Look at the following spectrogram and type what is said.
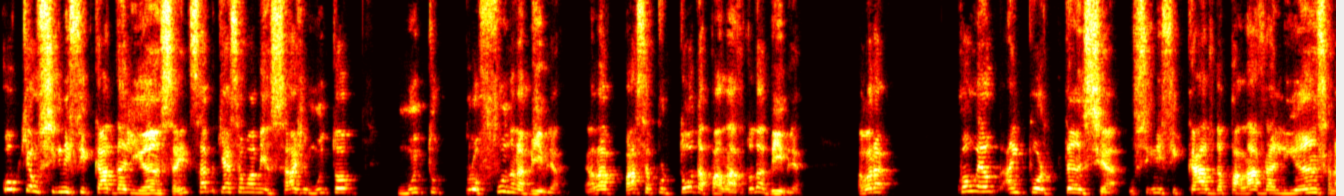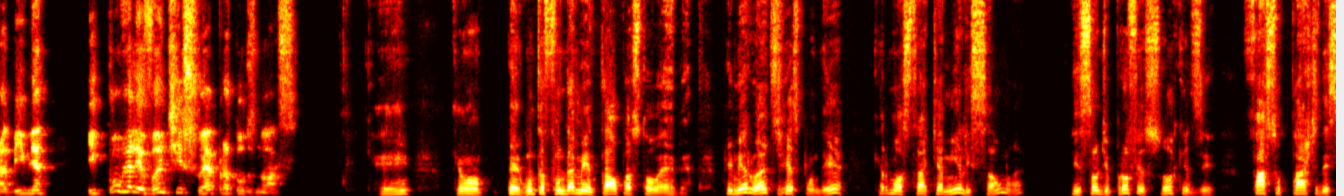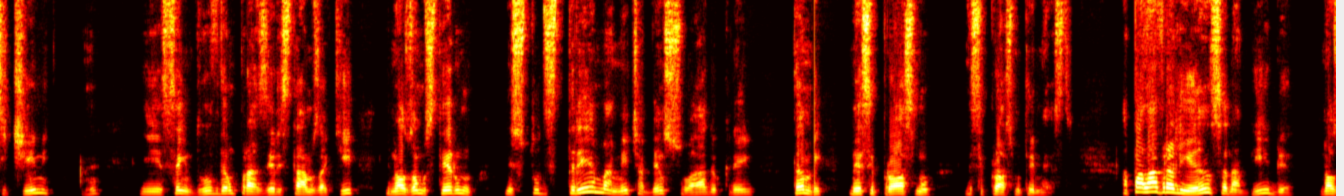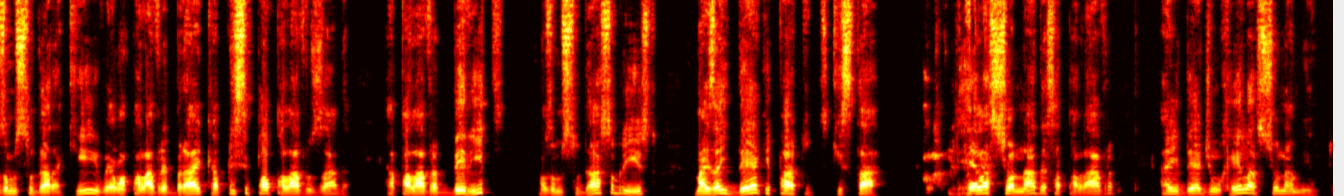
qual que é o significado da aliança? A gente sabe que essa é uma mensagem muito muito profunda na Bíblia. Ela passa por toda a palavra, toda a Bíblia. Agora, qual é a importância, o significado da palavra aliança na Bíblia e quão relevante isso é para todos nós? Que é uma pergunta fundamental, pastor Weber. Primeiro, antes de responder, quero mostrar aqui a minha lição, não é? Lição de professor, quer dizer, faço parte desse time, né? e sem dúvida é um prazer estarmos aqui, e nós vamos ter um, estudo extremamente abençoado, eu creio, também nesse próximo, nesse próximo trimestre. A palavra aliança na Bíblia, nós vamos estudar aqui, é uma palavra hebraica, a principal palavra usada é a palavra berit, nós vamos estudar sobre isso, mas a ideia que, que está relacionada a essa palavra, a ideia de um relacionamento.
